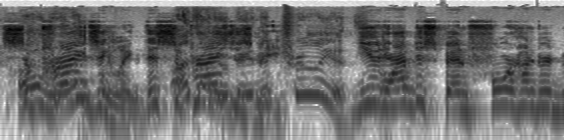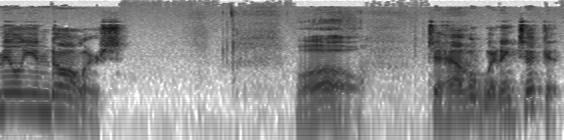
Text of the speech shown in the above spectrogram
surprisingly, this it would be surprises in the me. trillions. You'd have to spend four hundred million dollars Whoa. to have a winning ticket,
